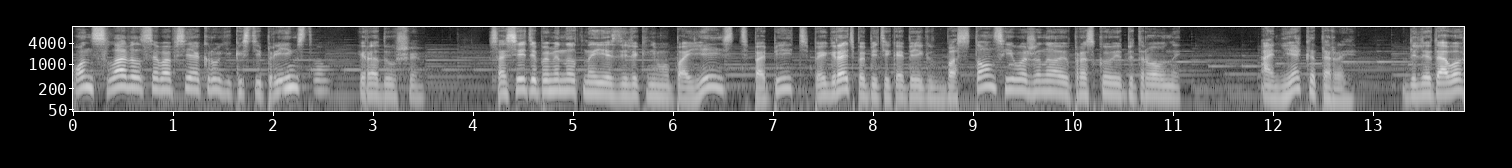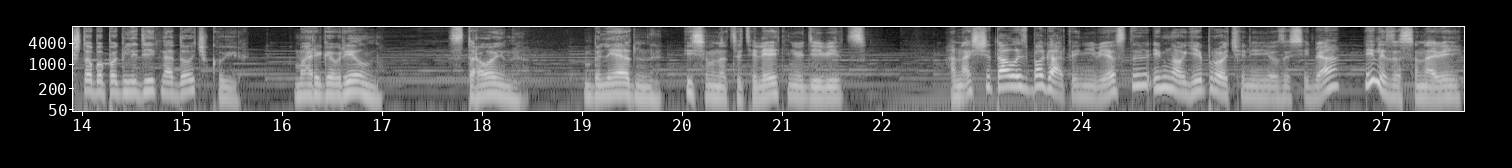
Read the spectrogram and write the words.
Он славился во всей округе гостеприимством и радушием. Соседи поминутно ездили к нему поесть, попить, поиграть по пяти копеек в бастон с его женой Прасковьей Петровной, а некоторые для того, чтобы поглядеть на дочку их, Марью Гавриловну, стройную, бледную и семнадцатилетнюю девицу. Она считалась богатой невестой, и многие прочили ее за себя или за сыновей.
